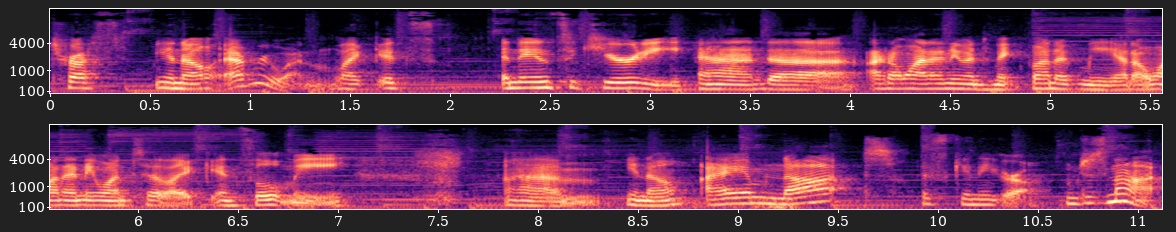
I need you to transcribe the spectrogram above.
trust, you know, everyone. Like it's an insecurity and uh, I don't want anyone to make fun of me. I don't want anyone to like insult me Um, you know, I am not a skinny girl. I'm just not.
